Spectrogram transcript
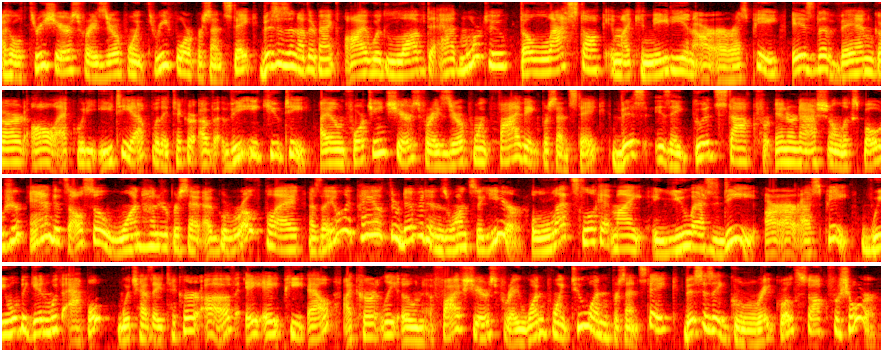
I hold three shares for a 0.34% stake. This is another bank I would love to add more to. The last stock in my Canadian RRSP is the Vanguard All Equity ETF with a ticker of VEQT. I own 14 shares for a 0.58% stake. This is a good stock for international exposure, and it's also 100% a growth play as they only pay out their dividends once a year. Let's look at my USD RRSP. We will begin with Apple, which has a ticker of AAPL. I currently own five shares for a 1.21% stake. This is a great growth stock for sure.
